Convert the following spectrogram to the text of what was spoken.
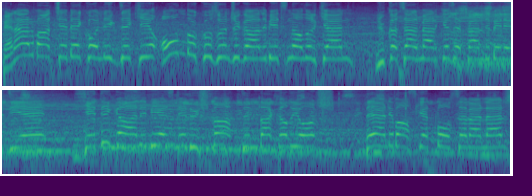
Fenerbahçe Beko Lig'deki 19. galibiyetini alırken Yukatel Merkez Efendi Belediye 7 galibiyetle düşme hattında kalıyor. Değerli basketbol severler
